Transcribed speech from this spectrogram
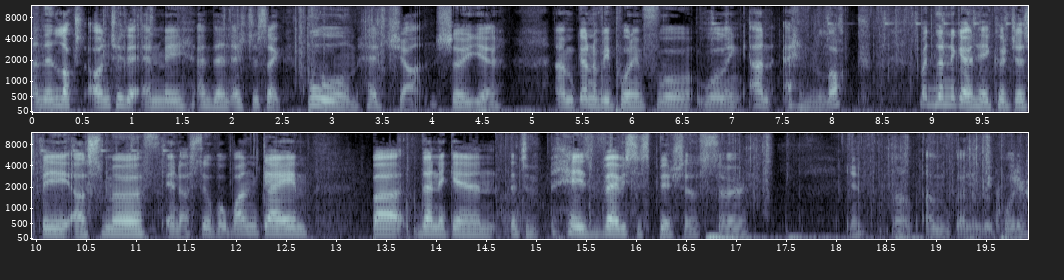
and then locks onto the enemy, and then it's just like boom headshot. So yeah. I'm gonna be putting for walling and aim lock. But then again, he could just be a Smurf in a Silver 1 game. But then again, it's he's very suspicious, so yeah, I'm, I'm gonna report him.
